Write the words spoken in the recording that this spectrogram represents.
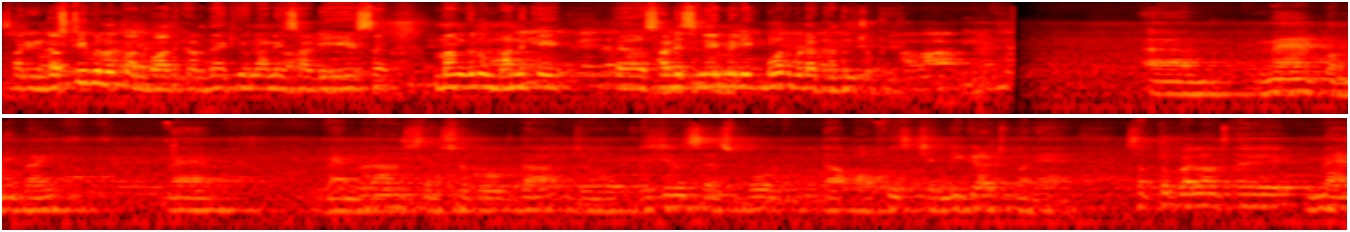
ਸਾਡੀ ਇੰਡਸਟਰੀ ਵੱਲੋਂ ਧੰਨਵਾਦ ਕਰਦਾ ਕਿ ਉਹਨਾਂ ਨੇ ਸਾਡੀ ਇਸ ਮੰਗ ਨੂੰ ਮੰਨ ਕੇ ਸਾਡੇ ਸਿਨੇਮੇ ਲਈ ਇੱਕ ਬਹੁਤ ਵੱਡਾ ਕਦਮ ਚੁੱਕਿਆ। ਮੈਂ ਪੰਮੀ ਭਾਈ ਮੈਂ ਮੈਂਬਰ ਹਾਂ ਸੈਂਸਰ ਬੋਰਡ ਦਾ, ਜੋ ਰੀਜਨਲ ਸੈਂਸਰ ਬੋਰਡ ਦਾ ਆਫਿਸ ਚੰਡੀਗੜ੍ਹ 'ਚ ਬਣਿਆ ਹੈ। ਸਭ ਤੋਂ ਪਹਿਲਾਂ ਤੇ ਮੈਂ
